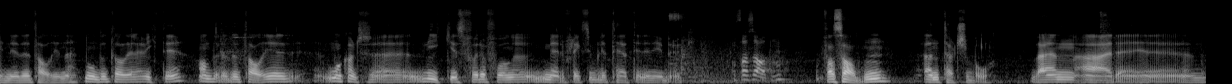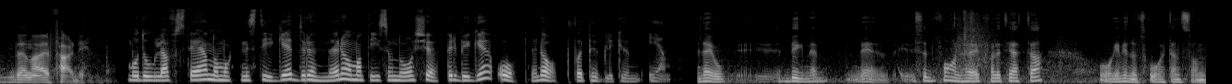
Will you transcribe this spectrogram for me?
inn i detaljene? Noen detaljer er viktige, andre detaljer må kanskje vikes for å få mer fleksibilitet inn i nybruk. Og fasaden? Fasaden untouchable. Den er, eh, den er ferdig. Både Olaf Steen og Morten Stige drømmer om at de som nå kjøper bygget, åpner det opp for publikum igjen. Det er jo et bygg med, med usedvanlig høye kvaliteter, og jeg vil jo tro at den som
